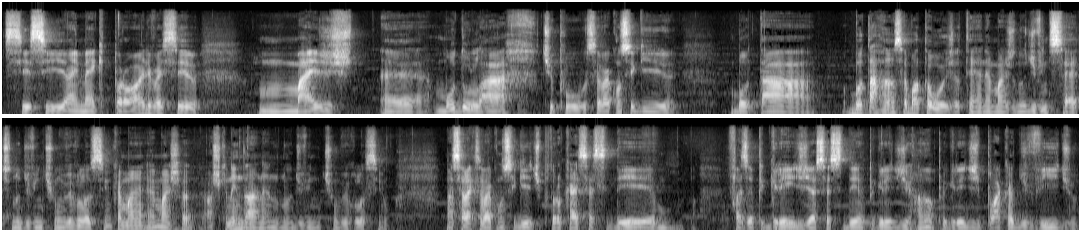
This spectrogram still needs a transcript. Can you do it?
se esse iMac Pro ele vai ser mais é, modular. Tipo, você vai conseguir botar. Botar RAM você bota hoje até, né? Mas no de 27, no de 21,5 é mais, é mais. Acho que nem dá, né? No de 21,5. Mas será que você vai conseguir, tipo, trocar SSD, fazer upgrade de SSD, upgrade de RAM, upgrade de placa de vídeo?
